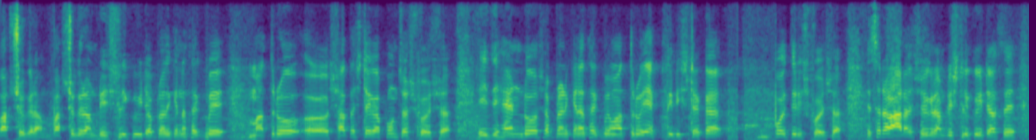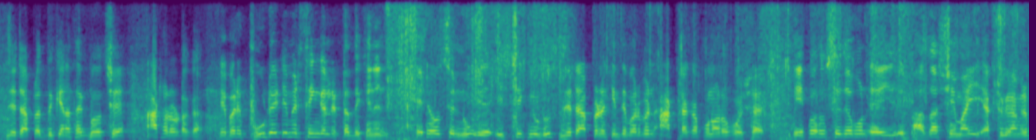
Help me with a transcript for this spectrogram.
পাঁচশো গ্রাম। পাঁচশো গ্রাম ডিশ লিকুইড আপনার কেনা থাকবে মাত্র সাতাশ টাকা পঞ্চাশ পয়সা। এই যে হ্যান্ড ওয়াশ আপনার কেনা থাকবে মাত্র একত্রিশ টাকা পঁয়ত্রিশ পয়সা। এছাড়াও আড়াইশো গ্রাম ডিশ লিকুইড আছে, যেটা আপনাদের কেনা থাকবে হচ্ছে আঠারো টাকা। এবারে ফুড আইটেমের সিঙ্গেল রেটটা দেখে নেন। এটা হচ্ছে স্টিক নুডলস যেটা আপনারা কিনতে পারবেন আট টাকা পনেরো পয়সায়। এরপর হচ্ছে যেমন এই ভাজা সেমাই, একশো গ্রামের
